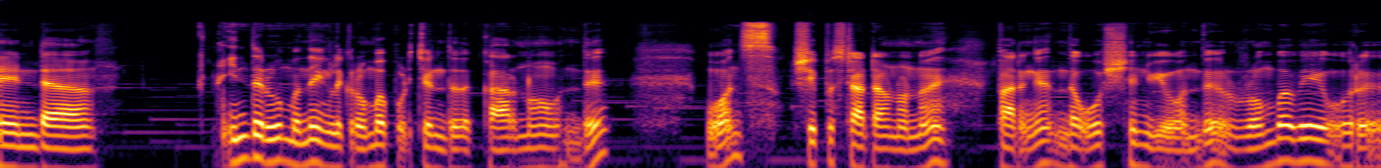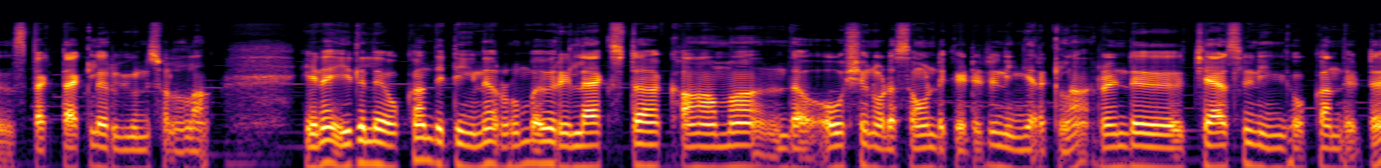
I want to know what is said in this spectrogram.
அண்ட் இந்த ரூம் வந்து எங்களுக்கு ரொம்ப பிடிச்சிருந்தது காரணம் வந்து ஒன்ஸ் ஷிப்பு ஸ்டார்ட் ஆகணுன்னு பாருங்கள் இந்த ஓஷன் வியூ வந்து ரொம்பவே ஒரு ஸ்பெக்டாக்குலர் வியூன்னு சொல்லலாம். ஏன்னா இதில் உட்காந்துட்டிங்கன்னா ரொம்பவே ரிலாக்ஸ்டாக காமாக இந்த ஓஷனோட சவுண்டு கேட்டுட்டு நீங்கள் இருக்கலாம். ரெண்டு சேர்ஸ்லையும் நீங்கள் உட்காந்துட்டு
